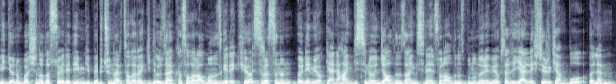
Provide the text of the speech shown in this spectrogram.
Videonun başında da söylediğim gibi bütün haritalara gidip özel kasalar almanız gerekiyor. Sırasının önemi yok. Yani hangisini önce aldınız, hangisini en son aldınız bunun önemi yok. Sadece yerleştirirken bu önem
